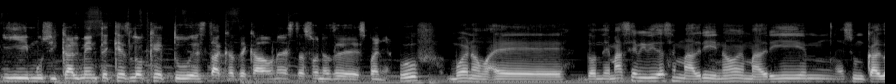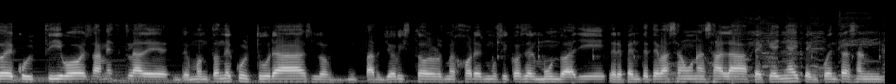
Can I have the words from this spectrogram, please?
Y musicalmente, ¿qué es lo que tú destacas de cada una de estas zonas de España? Uf, bueno, eh, donde más he vivido es en Madrid, ¿no? En Madrid mm, es un caldo de cultivo, es la mezcla de, un montón de culturas. yo he visto los mejores músicos del mundo allí. De repente te vas a una sala pequeña y te encuentras, en,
